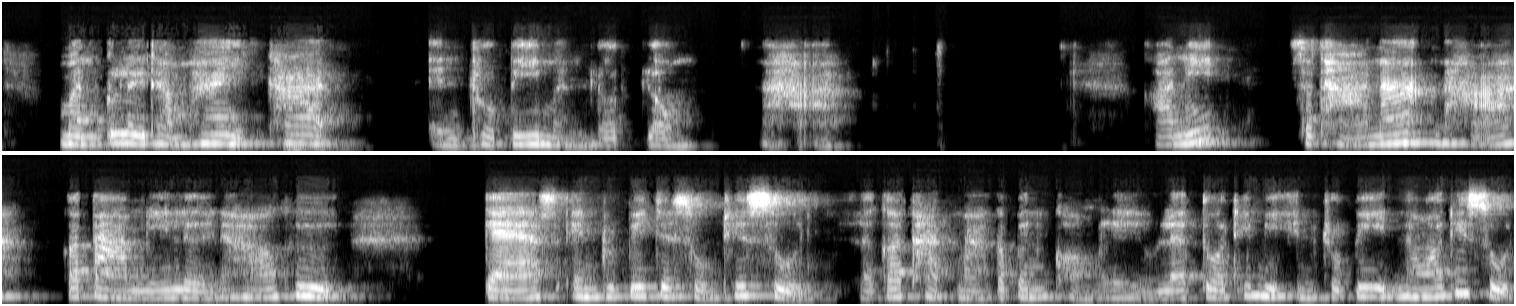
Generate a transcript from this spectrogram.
ำ มันก็เลยทำให้ค่าเอนโทรปีมันลดลงนะคะ คราวนี้สถานะนะคะ ก็ตามนี้เลยนะคะก็คือแก๊สเอนโทรปีจะสูงที่สุด แล้วก็ถัดมาก็เป็นของเหลว และตัวที่มีเอนโทรปีน้อยที่สุด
